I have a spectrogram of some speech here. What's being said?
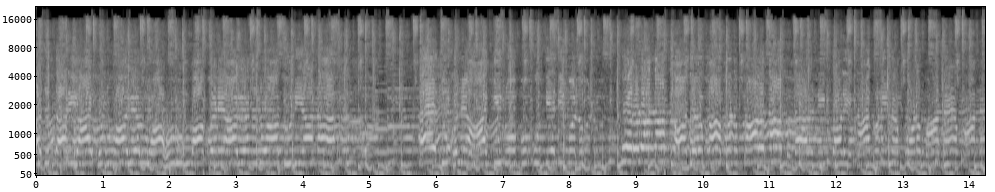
આજ તારી આંખનું આવેલું આહુરું પાપણે આવે જો આ દુનિયાના. એ દુઃખને હાકી નો ભૂકું તેજી મન કોરડાના પાદરમાં પણ માળના મડાળની કાળી નાગણીને કોણ માને માને.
